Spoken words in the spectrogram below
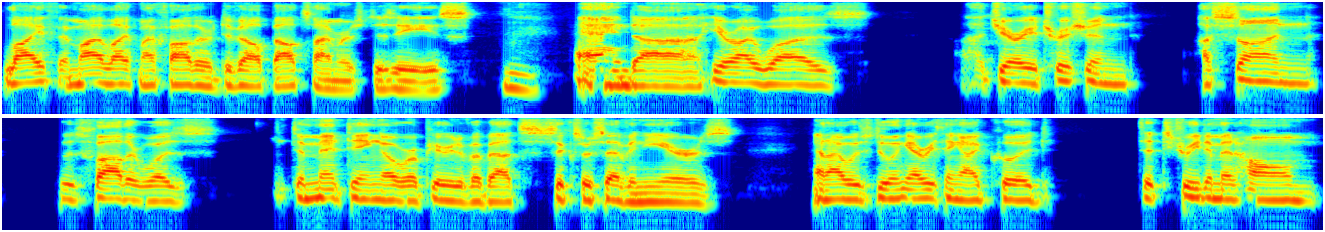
life and my life, my father developed Alzheimer's disease. And uh, here I was, a geriatrician, a son whose father was dementing over a period of about six or seven years. And I was doing everything I could to treat him at home,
